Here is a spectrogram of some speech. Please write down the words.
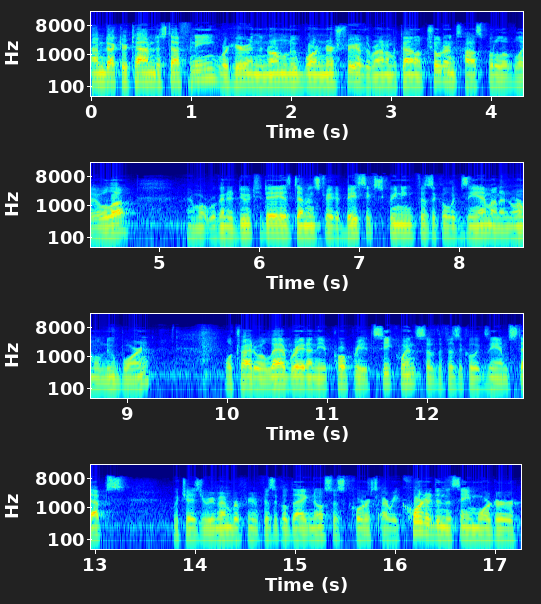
I'm Dr. Tom DeStefani. We're here in the Normal Newborn Nursery of the Ronald McDonald Children's Hospital of Loyola. And what we're going to do today is demonstrate a basic screening physical exam on a normal newborn. We'll try to elaborate on the appropriate sequence of the physical exam steps, which, as you remember from your physical diagnosis course, are recorded in the same order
